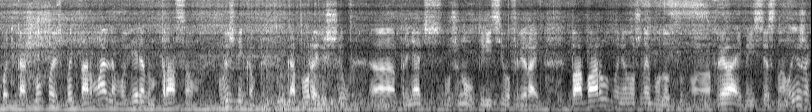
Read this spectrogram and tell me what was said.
хоть как, ну, то есть быть нормальным, уверенным трассовым лыжником, который решил э, принять уже, ну, перейти во фрирайд. По оборудованию нужны будут э, фрирайдные, естественно, лыжи.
